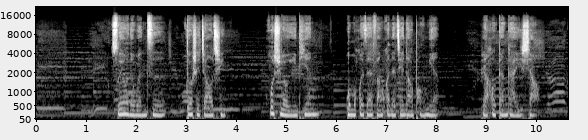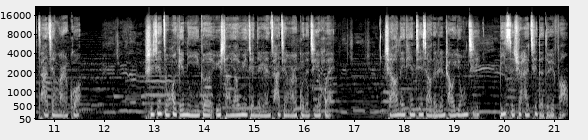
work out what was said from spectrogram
里。所有的文字都是矫情。或许有一天，我们会在繁华的街道碰面，然后尴尬一笑，擦肩而过。时间总会给你一个与想要遇见的人擦肩而过的机会。只要那天街角的人潮拥挤，彼此却还记得对方。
